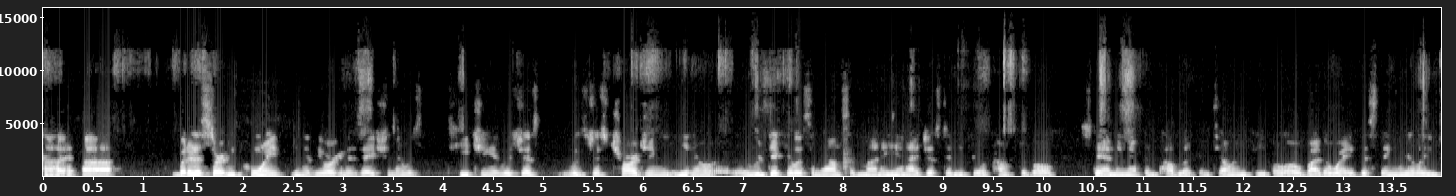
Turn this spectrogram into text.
uh, but at a certain point, you know, the organization that was teaching it was just was just charging, you know, ridiculous amounts of money, and I just didn't feel comfortable standing up in public and telling people, "Oh, by the way, this thing really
